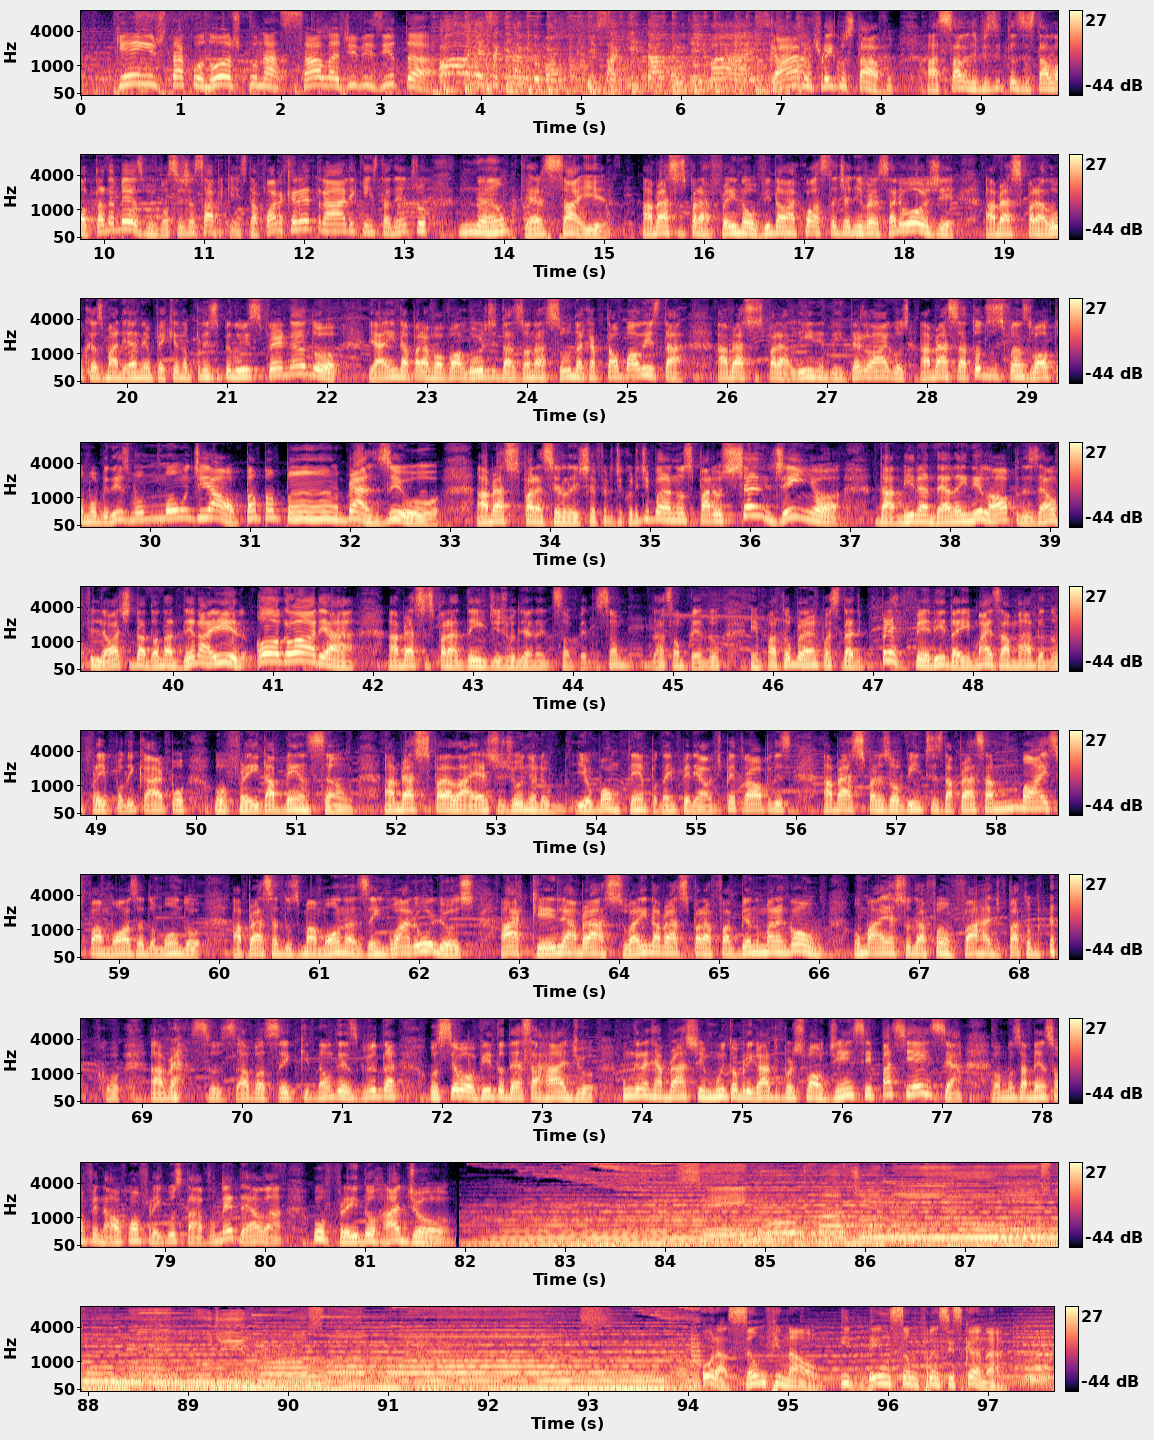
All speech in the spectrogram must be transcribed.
quem está conosco na sala de visita? Olha, isso aqui tá muito bom, isso aqui tá bom demais. Caro Frei Gustavo, a sala de visitas está lotada mesmo e você já sabe, quem está fora quer entrar e quem está dentro não quer sair. Abraços para Frei Nouvida Costa de aniversário hoje. Abraços para Lucas Mariana e o pequeno príncipe Luiz Fernando. E ainda para a vovó Lourdes da Zona Sul da capital paulista. Abraços para a Aline do Interlagos. Abraços a todos os fãs do automobilismo mundial. Pam pam pam, Brasil. Abraços para Cirlei Schaefer de Curitibanos. Para o Xandinho da Mirandela em Nilópolis. É o filhote da dona Denair. Ô, oh, Glória! Abraços para a Deide Juliana de São Pedro, São, da São Pedro Em Pato Branco, a cidade preferida e mais amada do Frei Policarpo, o Frei da Benção. Abraços para Laércio Júnior e o Bom Tempo da Imperial de Petrópolis. Abraços para os ouvintes da praça mais famosa do mundo, a Praça dos Mamonas, em Guarulhos. Aquele abraço. Ainda abraços para Fabiano Marangon, o maestro da fanfarra de Pato Branco. Abraços a você que não desgruda o seu ouvido dessa rádio. Um grande abraço e muito obrigado obrigado por sua audiência e paciência. Vamos à benção final com o Frei Gustavo Medella, o Frei do Rádio. Senhor, faz de mim um instrumento de vossa paz. Oração final e bênção franciscana.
